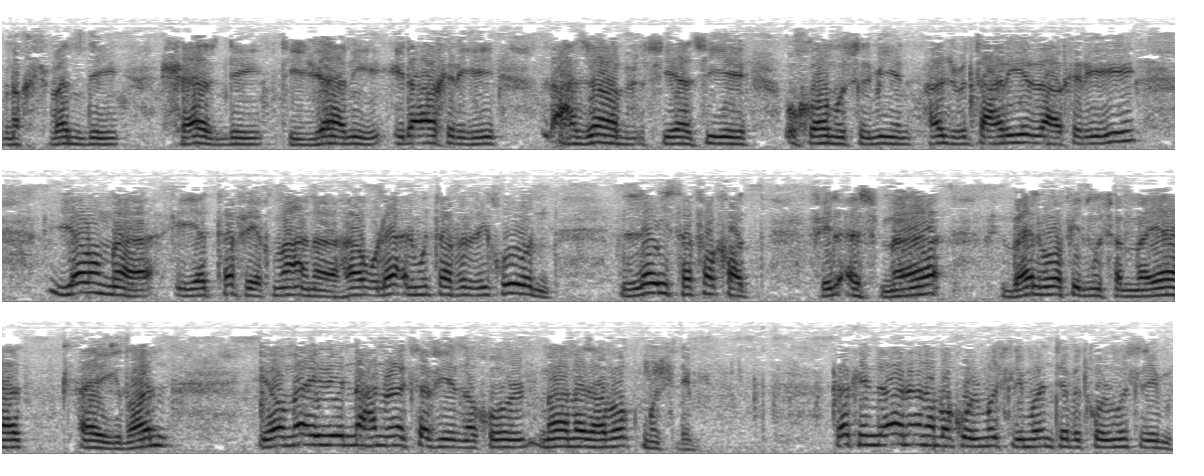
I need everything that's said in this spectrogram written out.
نقشبندي شاذلي تيجاني إلى آخره الأحزاب السياسية أخوة مسلمين حزب التحرير إلى آخره. يوم يتفق معنا هؤلاء المتفرقون ليس فقط في الأسماء بل وفي المسميات أيضا. يومئذ نحن نكتفي أن نقول ما مذهبك مسلم. لكن الآن أنا بقول مسلم وأنت بتقول مسلم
